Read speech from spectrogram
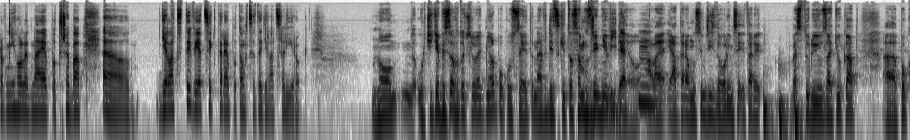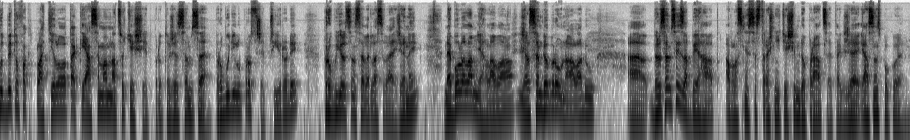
1. ledna je potřeba uh, dělat ty věci, které potom chcete dělat celý rok? No, určitě by se o to člověk měl pokusit, ne vždycky to samozřejmě vyjde, jo? Hmm. ale já teda musím říct, dovolím si i tady ve studiu zaťukat. Pokud by to fakt platilo, tak já se mám na co těšit, protože jsem se probudil uprostřed přírody, probudil jsem se vedle své ženy, nebolela mě hlava, měl jsem dobrou náladu, byl jsem si zaběhat a vlastně se strašně těším do práce, takže já jsem spokojen.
